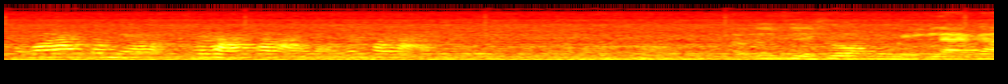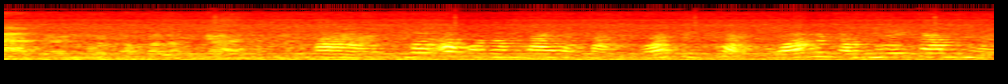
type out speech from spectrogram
เพราะว่าตัวเนี้ยเวลาสลายเนี่ยมันสลายแล้วก็คือช่วงวีคแรกก็อาจจะงดออกกำลังกายหนักอ่าลดออกกำลังกายหนักๆหรือว่าติดแขกเพราะว่ามันจะไม่ให้กล้ามเนื้อ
